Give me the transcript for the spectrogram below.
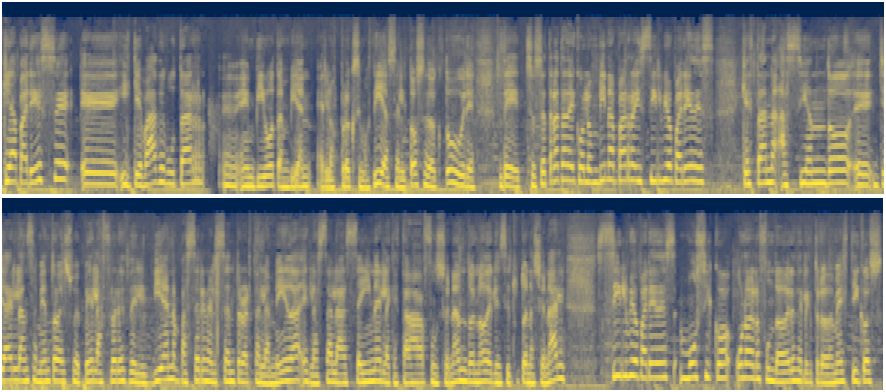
que aparece eh, y que va a debutar eh, en vivo también en los próximos días, el 12 de octubre. De hecho, se trata de Colombina Parra y Silvio Paredes, que están haciendo eh, ya el lanzamiento de su EP, Las Flores del Bien, va a ser en el Centro Arte Alameda, en la sala Seina, en la que estaba funcionando, ¿no? Del Instituto Nacional. Silvio Paredes, músico, uno de los fundadores de Electrodomésticos,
